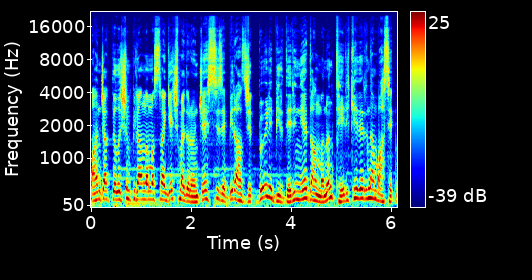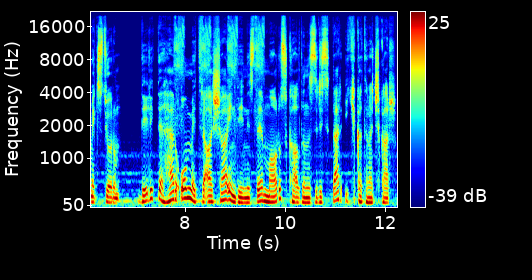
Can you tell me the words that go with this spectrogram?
Ancak dalışın planlamasına geçmeden önce size birazcık böyle bir derinliğe dalmanın tehlikelerinden bahsetmek istiyorum. Delikte her 10 metre aşağı indiğinizde maruz kaldığınız riskler iki katına çıkar.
